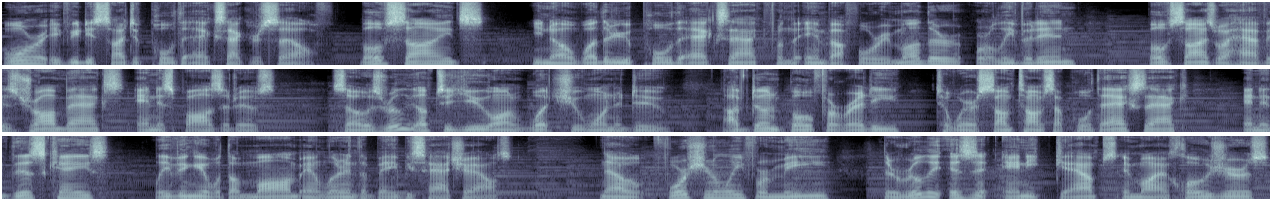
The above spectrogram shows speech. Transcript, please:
or if you decide to pull the egg sac yourself. Both sides, you know, whether you pull the egg sac from the M. balfouri mother or leave it in, both sides will have its drawbacks and its positives. So it's really up to you on what you want to do. I've done both already to where sometimes I pull the egg sac and in this case, leaving it with the mom and letting the babies hatch out. Now, fortunately for me, there really isn't any gaps in my enclosures,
